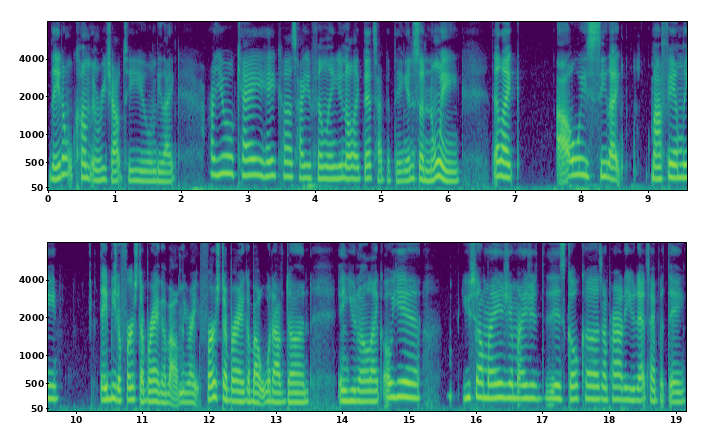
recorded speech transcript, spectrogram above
they don't come and reach out to you and be like, "Are you okay? Hey, cuz, how you feeling?" You know, like that type of thing. And it's annoying. They're like, I always see like my family, they be the first to brag about me, right? First to brag about what I've done, and you know, like, oh yeah, you saw Myasia, my Asia this, go cuz, I'm proud of you, that type of thing.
